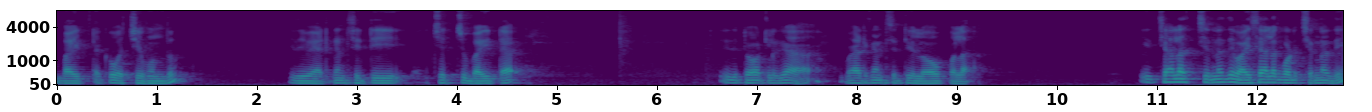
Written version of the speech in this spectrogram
బయటకు వచ్చే ముందు. ఇది వ్యాటికన్ సిటీ చర్చ్ బయట. ఇది టోటల్గా వ్యాటికన్ సిటీ లోపల. ఇది చాలా చిన్నది వైశాల్యం కూడా చిన్నది.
